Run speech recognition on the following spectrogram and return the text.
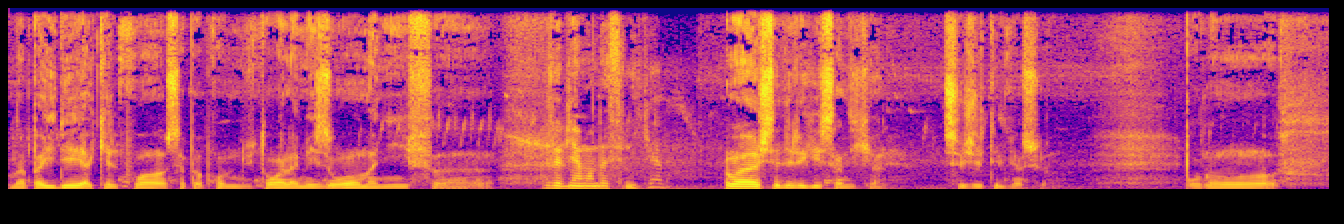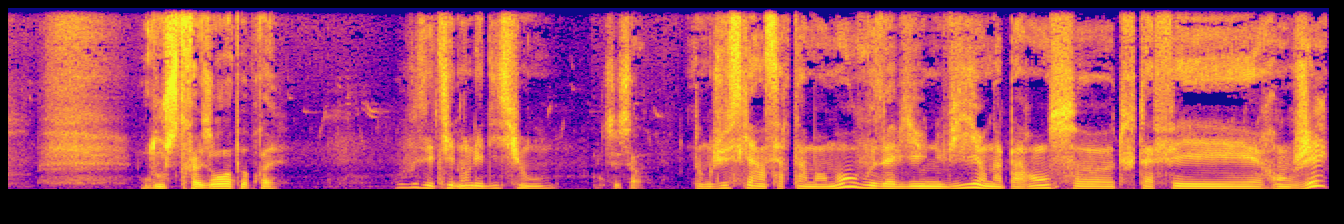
On n'a pas idée à quel point ça peut prendre du temps à la maison, en manif. euh. Vous aviez un mandat syndical? Ouais, j'étais délégué syndical. CGT, bien sûr. Pendant euh, 12-13 ans à peu près. Vous étiez dans l'édition. C'est ça. Donc jusqu'à un certain moment, vous aviez une vie en apparence euh, tout à fait rangée.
